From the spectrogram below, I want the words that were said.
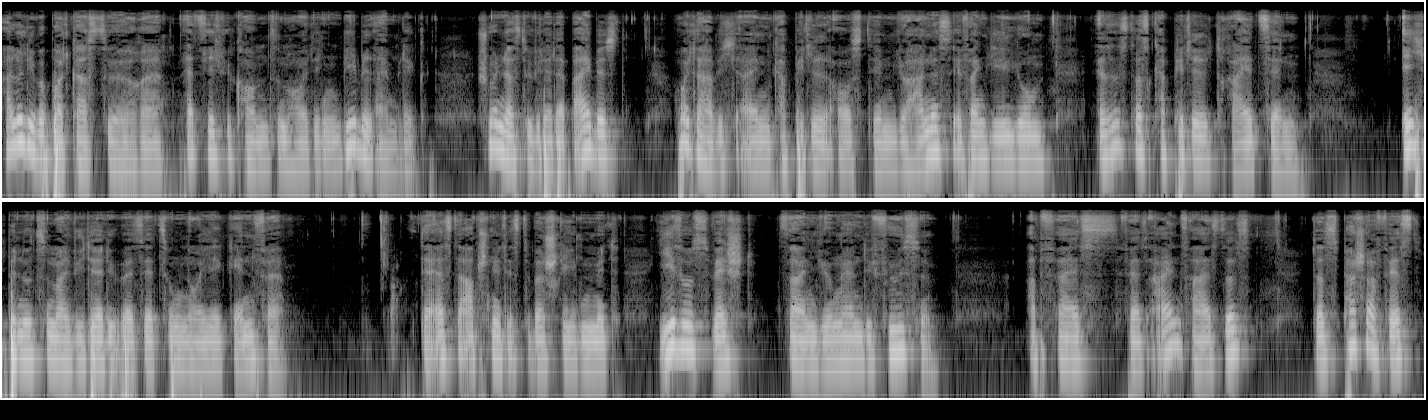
Hallo liebe Podcast-Zuhörer, herzlich willkommen zum heutigen Bibeleinblick. Schön, dass du wieder dabei bist. Heute habe ich ein Kapitel aus dem Johannesevangelium. Es ist das Kapitel 13. Ich benutze mal wieder die Übersetzung Neue Genfer. Der erste Abschnitt ist überschrieben mit Jesus wäscht seinen Jüngern die Füße. Ab Vers, Vers 1 heißt es, das Paschafest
